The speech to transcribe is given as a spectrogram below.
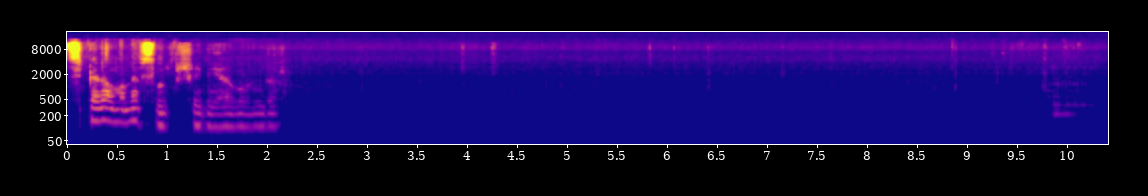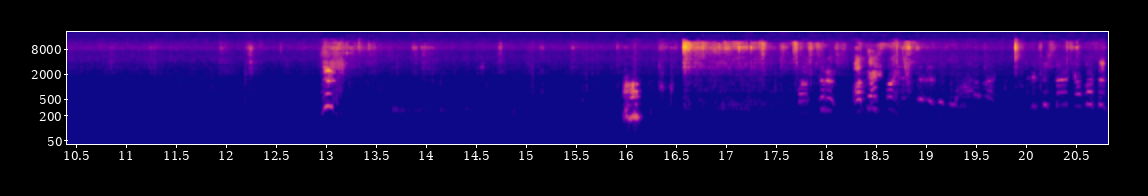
Siper alma nasıl bir şeydi ya bu Ateş var. Çıkışları kapatın.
